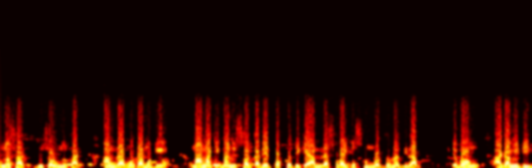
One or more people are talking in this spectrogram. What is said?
উনষাট দুশো উনষাট। আমরা মোটামুটি মামাটি মানুষ সরকারের পক্ষ থেকে আমরা সবাইকে সম্বর্ধনা দিলাম এবং আগামী দিন,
